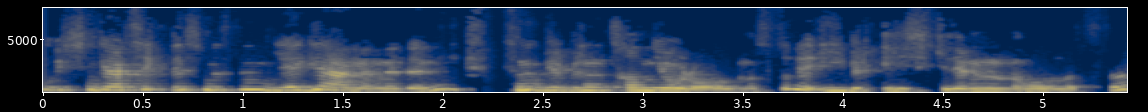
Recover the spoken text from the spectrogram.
bu işin gerçekleşmesinin yegane nedeni ikisinin birbirini tanıyor olması ve iyi bir ilişkilerinin olması.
